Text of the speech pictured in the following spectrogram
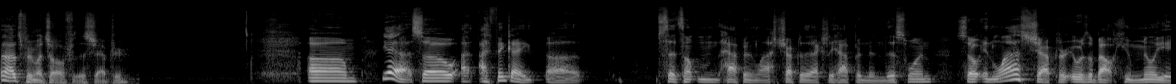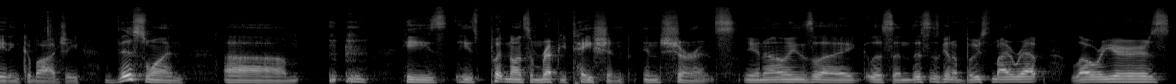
No, that's pretty much all for this chapter. Um, yeah, so I, I think I uh, said something happened in last chapter that actually happened in this one. So in last chapter, it was about humiliating Kabaji. This one, um, he's he's putting on some reputation insurance. You know, he's like, listen, this is gonna boost my rep, lower yours.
